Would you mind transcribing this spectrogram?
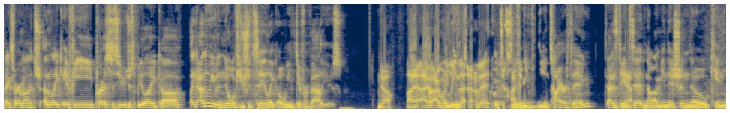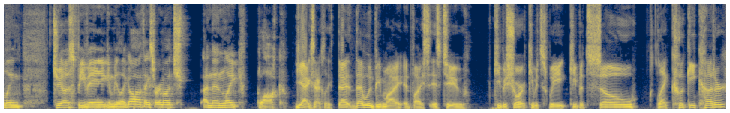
Thanks very much. And like, if he presses you, just be like, "Uh, like I don't even know if you should say like, oh, we have different values." No, I, I, I would I leave that out of it. I would just I think- leave the entire thing, as Dan Yeah. said, no ammunition, no kindling. Just be vague and be like, "Oh, thanks very much," and then like block. Yeah, exactly. That that would be my advice is to keep it short, keep it sweet, keep it so like cookie cutter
